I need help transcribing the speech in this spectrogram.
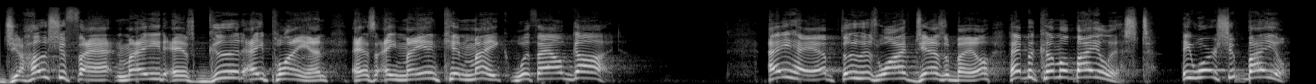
Jehoshaphat made as good a plan as a man can make without God. Ahab, through his wife Jezebel, had become a Baalist. He worshiped Baal.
